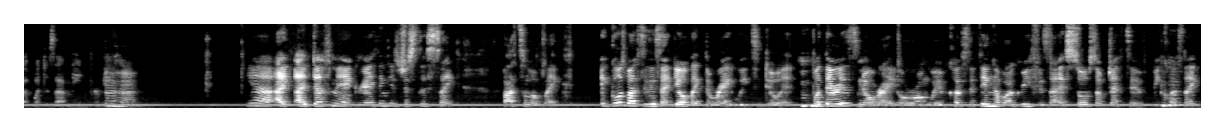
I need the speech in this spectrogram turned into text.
what, what does that mean for me? hmm Yeah, I, I definitely agree. I think it's just this like battle of like it goes back to this idea of like the right way to do it. Mhm. But there is no right or wrong way because the thing about grief is that it's so subjective because like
